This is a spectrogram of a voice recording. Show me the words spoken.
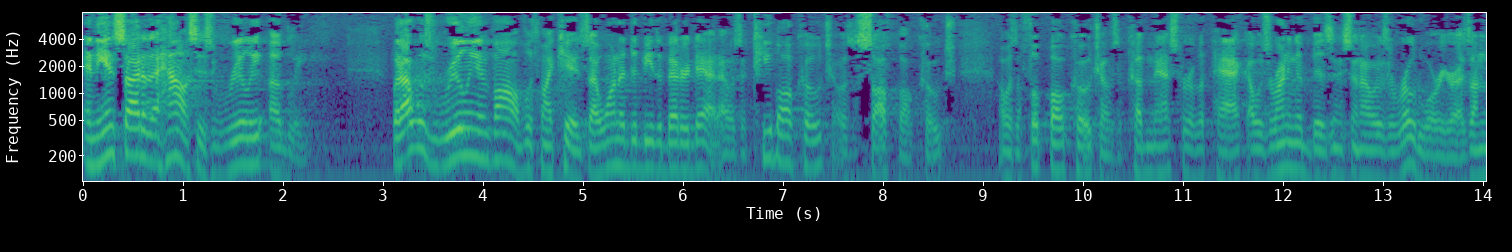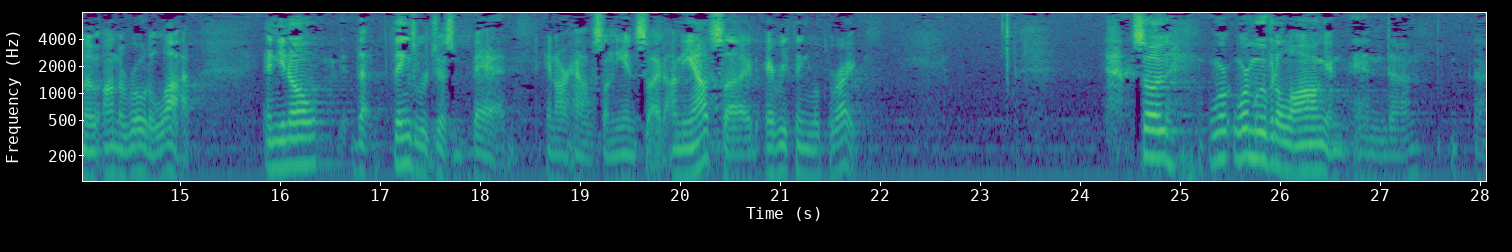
And the inside of the house is really ugly. But I was really involved with my kids. I wanted to be the better dad. I was a t-ball coach. I was a softball coach. I was a football coach. I was a cub master of a pack. I was running a business and I was a road warrior. I was on the, on the road a lot. And you know, that things were just bad in our house on the inside. On the outside, everything looked right. So we're, we're moving along, and, and uh, uh,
